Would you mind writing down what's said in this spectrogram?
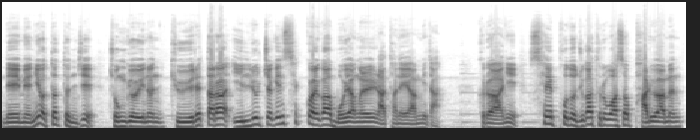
내면이 어떻든지 종교인은 규율에 따라 일률적인 색깔과 모양을 나타내야 합니다. 그러하니 새 포도주가 들어와서 발효하면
